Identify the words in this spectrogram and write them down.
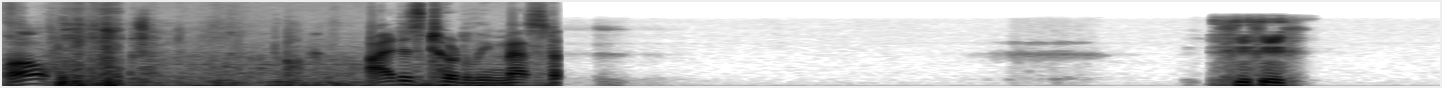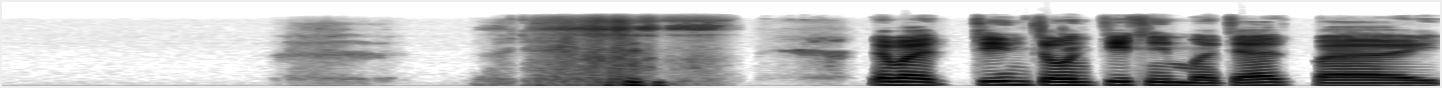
Well, I just totally messed up. There was Ding Dong Ditching My Dad by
